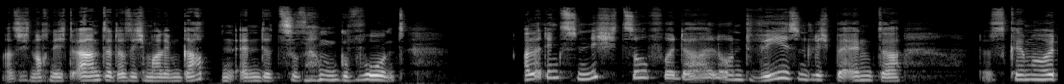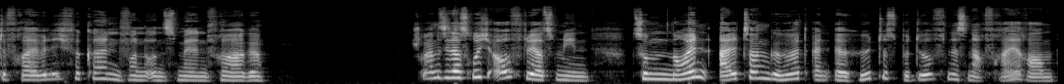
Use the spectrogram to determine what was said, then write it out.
als ich noch nicht ahnte, dass ich mal im Gartenende zusammen gewohnt. Allerdings nicht so feudal und wesentlich beengter. Das käme heute freiwillig für keinen von uns mehr in Frage. Schreiben Sie das ruhig auf, Jasmin. Zum neuen Altern gehört ein erhöhtes Bedürfnis nach Freiraum.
